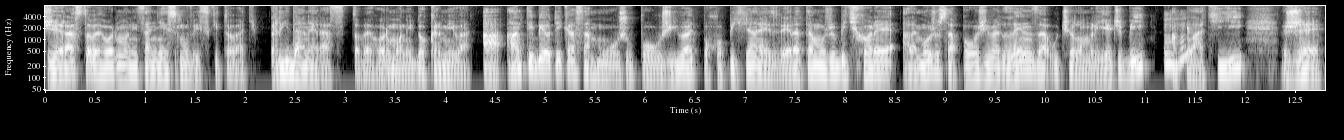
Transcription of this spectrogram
Čiže rastové hormóny sa nesmú vyskytovať. Pridané rastové hormóny do krmiva. A antibiotika sa môžu používať, pochopiteľne aj zvieratá môžu byť choré, ale môžu sa používať len za účelom liečby uh-huh. a mhm. platí, že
